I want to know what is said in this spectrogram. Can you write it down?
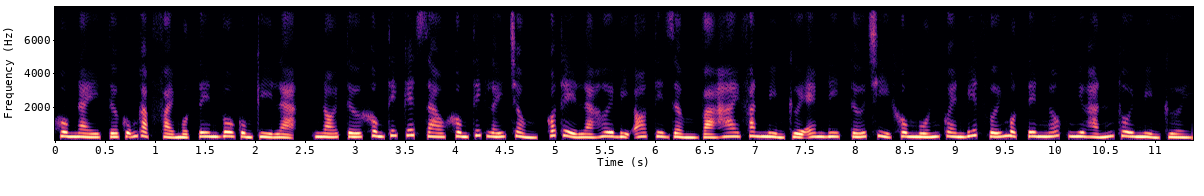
hôm nay tớ cũng gặp phải một tên vô cùng kỳ lạ, nói tớ không thích kết giao không thích lấy chồng, có thể là hơi bị autism và hai fan mỉm cười em đi, tớ chỉ không muốn quen biết với một tên ngốc như hắn thôi mỉm cười.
